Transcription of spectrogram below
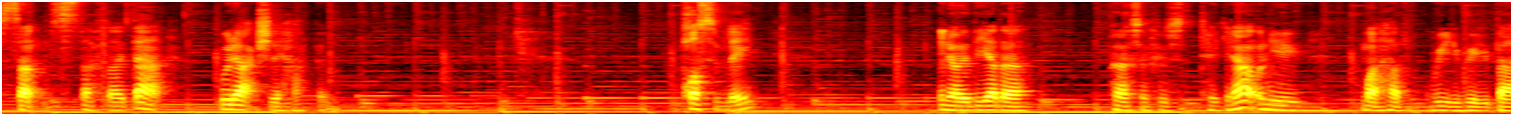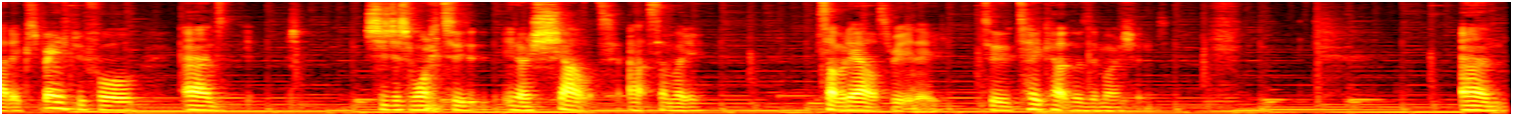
some stuff like that would actually happen. Possibly, you know, the other person who's taking out on you might have really really bad experience before and she just wanted to you know shout at somebody somebody else really to take out those emotions. And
